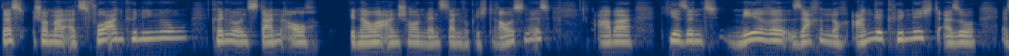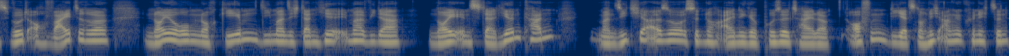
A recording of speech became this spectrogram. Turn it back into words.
Das schon mal als Vorankündigung können wir uns dann auch genauer anschauen, wenn es dann wirklich draußen ist. Aber hier sind mehrere Sachen noch angekündigt. Also es wird auch weitere Neuerungen noch geben, die man sich dann hier immer wieder neu installieren kann. Man sieht hier also, es sind noch einige Puzzleteile offen, die jetzt noch nicht angekündigt sind,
